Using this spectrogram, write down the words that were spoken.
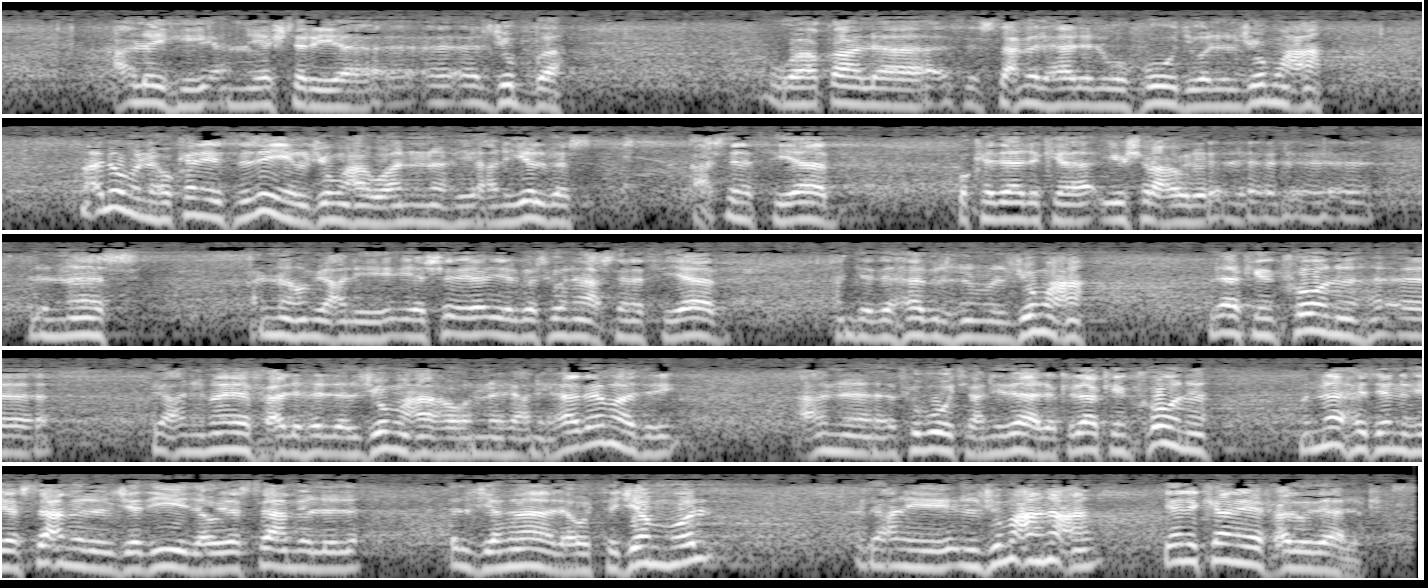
عليه أن يشتري الجبة وقال تستعملها للوفود وللجمعة. معلوم أنه كان يتزين الجمعة وأنه يعني يلبس أحسن الثياب وكذلك يشرع للناس أنهم يعني يلبسون أحسن الثياب عند ذهابهم الجمعة. لكن كونه آه، يعني ما يفعله إلا الجمعة أو أنه يعني هذا ما أدري عن ثبوت يعني ذلك. لكن كونه من ناحية أنه يستعمل الجديد أو يستعمل الجمال أو التجمل يعني الجمعة نعم يعني كان يفعل ذلك.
